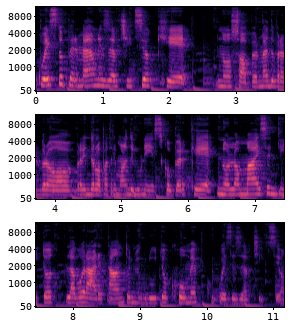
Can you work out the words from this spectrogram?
Questo per me è un esercizio che non so, per me dovrebbero renderlo patrimonio dell'UNESCO perché non l'ho mai sentito lavorare tanto il mio gluteo come con questo esercizio.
